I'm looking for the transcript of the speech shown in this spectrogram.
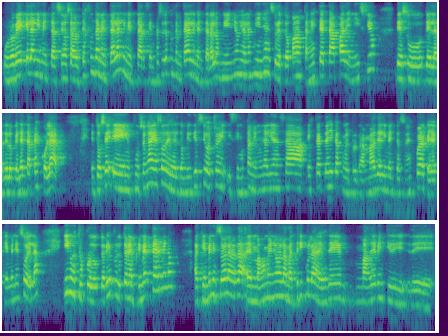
uno ve que la alimentación, o sea, ahorita es fundamental alimentar, siempre ha sido fundamental alimentar a los niños y a las niñas, y sobre todo cuando están en esta etapa de inicio de, su, de, la, de lo que es la etapa escolar. Entonces, en función a eso, desde el 2018 hicimos también una alianza estratégica con el programa de alimentación escolar que hay aquí en Venezuela y nuestros productores y productoras, en primer término, Aquí en Venezuela, la verdad, eh, más o menos la matrícula es de más de 20, de,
